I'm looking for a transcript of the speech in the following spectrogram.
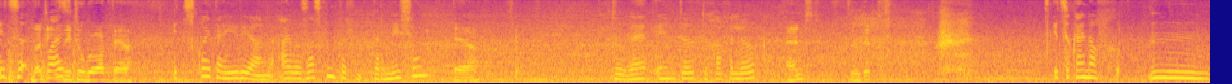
It's not easy to work there. It's quite aerial. I was asking per- permission Yeah. To get into to have a look. And? You get? It's a kind of mm,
